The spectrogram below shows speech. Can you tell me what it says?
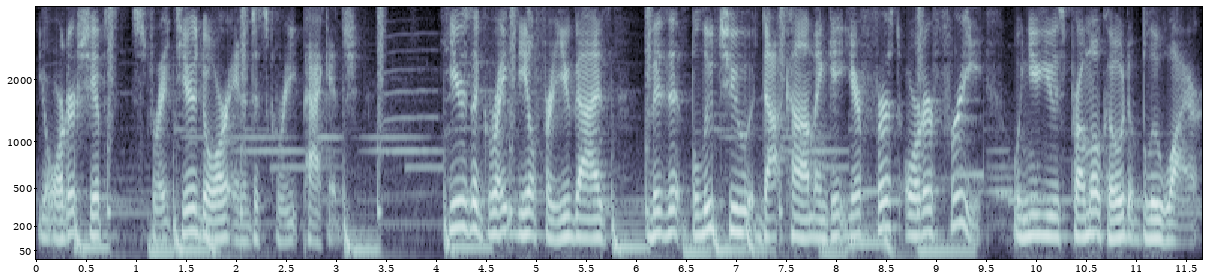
your order ships straight to your door in a discreet package. Here's a great deal for you guys. Visit bluechew.com and get your first order free when you use promo code BLUEWIRE.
